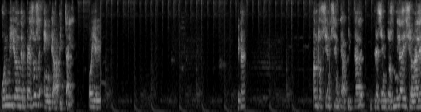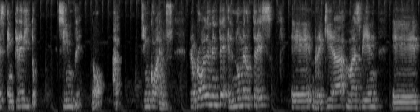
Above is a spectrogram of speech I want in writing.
un millón de pesos en capital. Oye, 200 en capital, 300 mil adicionales en crédito, simple, ¿no? A cinco años. Pero probablemente el número tres eh, requiera más bien eh,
